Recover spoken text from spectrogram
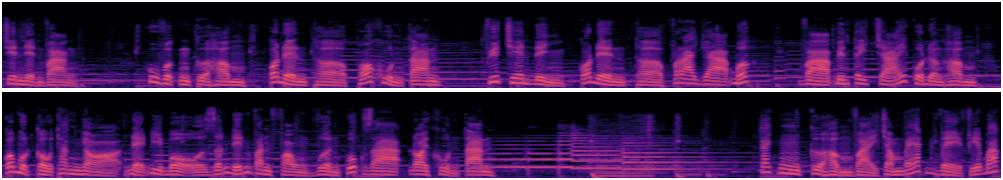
trên nền vàng. Khu vực cửa hầm có đền thờ Phó Khủn Tan, phía trên đỉnh có đền thờ Fraya Bớc và bên tay trái của đường hầm có một cầu thang nhỏ để đi bộ dẫn đến văn phòng vườn quốc gia Đoi Khủn Tan. Cách cửa hầm vài trăm mét về phía bắc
